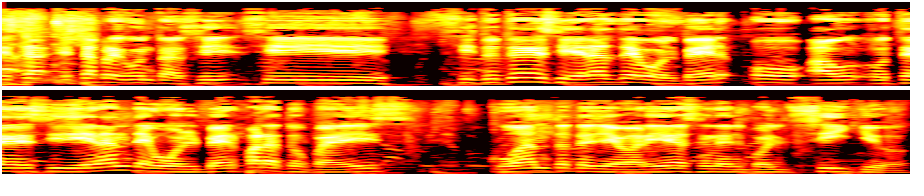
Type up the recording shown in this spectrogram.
esta, esta pregunta, si, si, si tú te decidieras devolver o, o te decidieran devolver para tu país, ¿cuánto te llevarías en el bolsillo?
